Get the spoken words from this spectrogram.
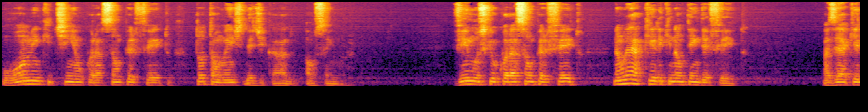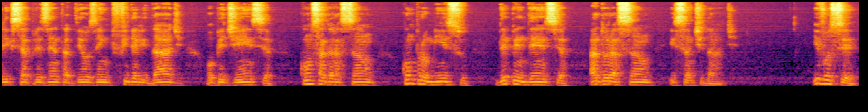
o homem que tinha o coração perfeito, totalmente dedicado ao Senhor. Vimos que o coração perfeito não é aquele que não tem defeito, mas é aquele que se apresenta a Deus em fidelidade, obediência, consagração, compromisso, dependência, adoração e santidade. E você?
